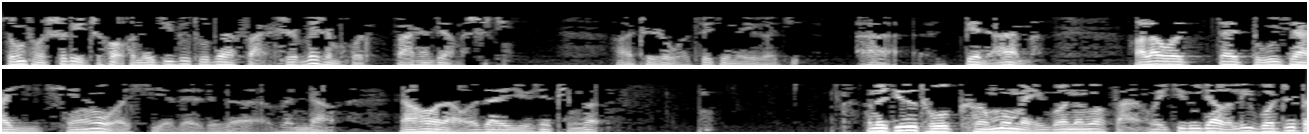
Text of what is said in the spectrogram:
总统失利之后，很多基督徒在反思为什么会发生这样的事情啊？这是我最近的一个呃辩证案嘛。好了，我再读一下以前我写的这个文章，然后呢，我再有些评论。很多基督徒渴慕美国能够返回基督教的立国之本，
